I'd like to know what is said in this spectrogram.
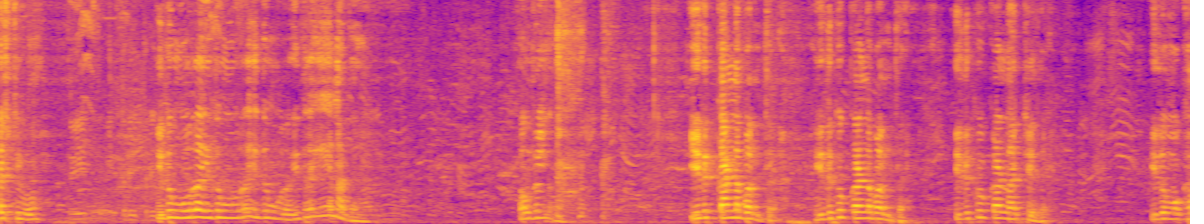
ಎಷ್ಟಿವು ಇದು? ಮೂರ ಇದು ಮೂರ ಇದು ಮೂರ. ಇದ್ರಾಗ ಏನದ? ಹೌದಿಲ್ಲ. ಇದು ಕಣ್ಣು ಬಂತು. ಇದಕ್ಕೂ ಕಣ್ಣು ಬಂತು. ಇದಕ್ಕೂ ಕಣ್ಣು ಹಚ್ಚಿದೆ. ಇದು ಮುಖ.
